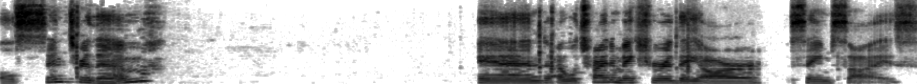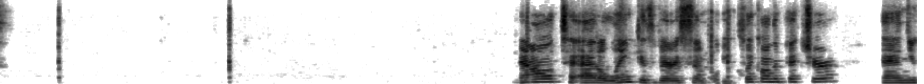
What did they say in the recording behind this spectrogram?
We'll center them. And I will try to make sure they are the same size. Now to add a link is very simple. You click on the picture and you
